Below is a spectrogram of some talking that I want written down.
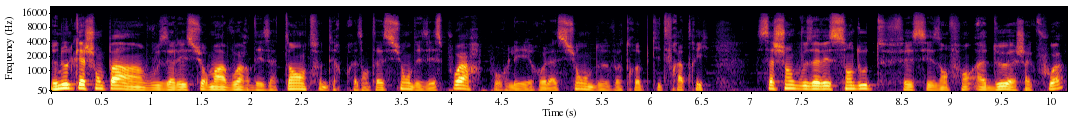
Ne nous le cachons pas, hein, vous allez sûrement avoir des attentes, des représentations, des espoirs pour les relations de votre petite fratrie. Sachant que vous avez sans doute fait ces enfants à deux à chaque fois,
